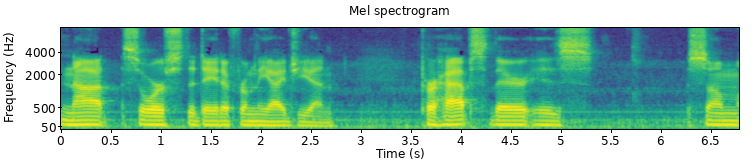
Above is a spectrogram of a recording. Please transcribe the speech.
not source the data from the IGN? Perhaps there is some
